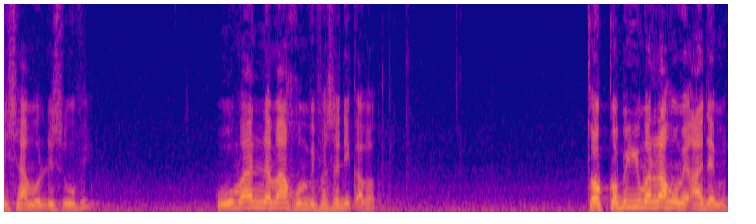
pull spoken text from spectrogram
إسام اللي سوفي وما انما خون بفسدي قبل. توكو بيو مراهو من آدمي.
